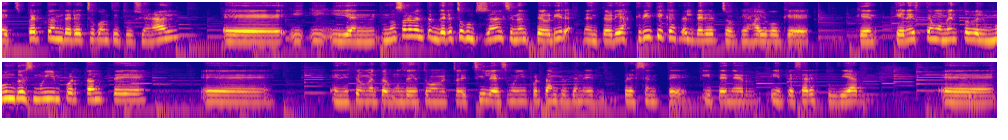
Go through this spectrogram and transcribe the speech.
experto en derecho constitucional eh, y, en, no solamente en derecho constitucional, sino en, teoría, en teorías críticas del derecho, que es algo que, que, en este momento del mundo es muy importante en este momento del mundo y en este momento de Chile es muy importante tener presente y, tener, y empezar a estudiar. Eh,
